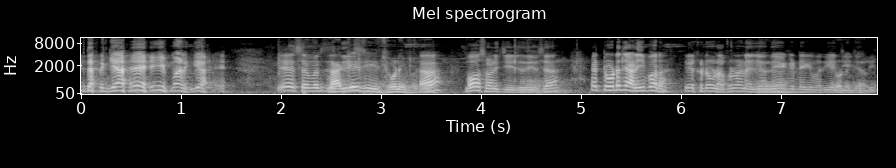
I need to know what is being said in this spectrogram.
ਡਰ ਗਿਆ ਇਹ ਕੀ ਬਣ ਗਿਆ ਇਹ। ਇਹ ਸਮਰ ਲਾਗੇ ਚੀਜ਼ ਸੋਹਣੀ ਫਿਰ ਹਾਂ ਬਹੁਤ ਸੋਹਣੀ ਚੀਜ਼ ਦੀ ਉਸਾ। ਇਹ ਟੁੱਟ ਜਾਣੀ ਪਰ ਇਹ ਖਡਾਉਣਾ ਖਡਾਉਣੇ ਜਿਹੇ ਹੁੰਦੇ ਇਹ ਕਿੱਡੇ ਕੁ ਵਧੀਆ ਚੀਜ਼ ਹੁੰਦੀ।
